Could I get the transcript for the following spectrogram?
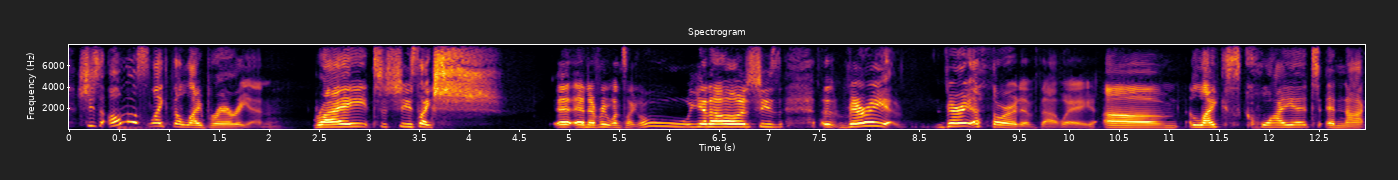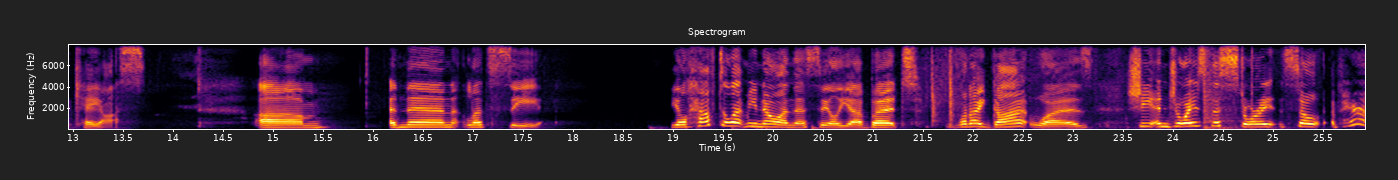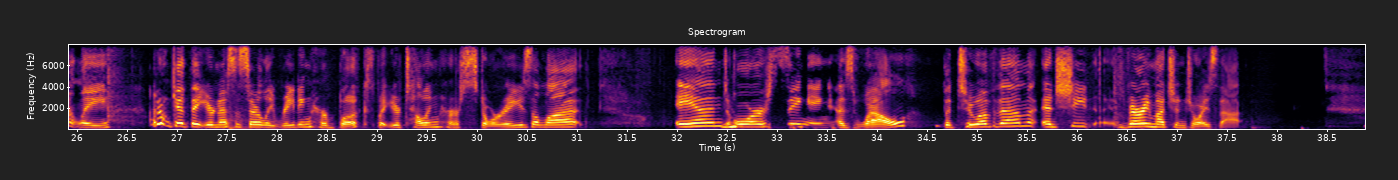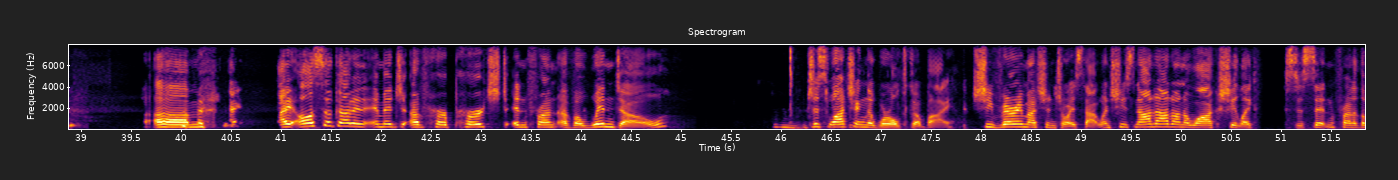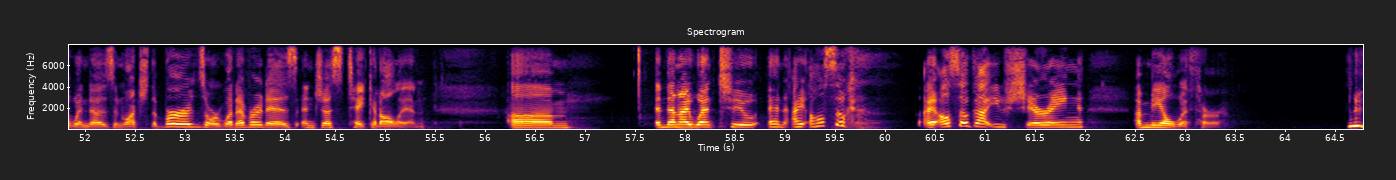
She's almost like the librarian, right? She's like, shh. And everyone's like, oh, you know, she's uh, very, very authoritative that way. Um, likes quiet and not chaos. Um, and then let's see. You'll have to let me know on this, Celia, but what I got was she enjoys this story. So apparently, I don't get that you're necessarily reading her books, but you're telling her stories a lot and or singing as well, the two of them, and she very much enjoys that. Um, I, I also got an image of her perched in front of a window just watching the world go by. She very much enjoys that. When she's not out on a walk, she likes to sit in front of the windows and watch the birds or whatever it is and just take it all in. Um, and then I went to, and I also, I also got you sharing a meal with her.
